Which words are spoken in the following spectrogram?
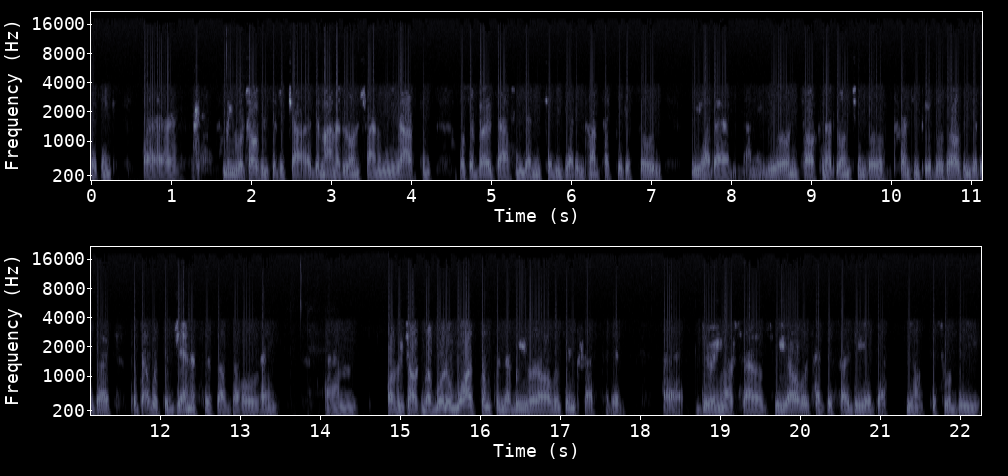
I think uh, we were talking to the the man at lunchtime, and he was asking us about that, and then he said he got in contact with us. So we had a, I mean, we were only talking at lunch, and there were twenty people talking to the guy, but that was the genesis of the whole thing. Um, what we talked about, but it was something that we were always interested in uh, doing ourselves. We always had this idea that you know this would be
